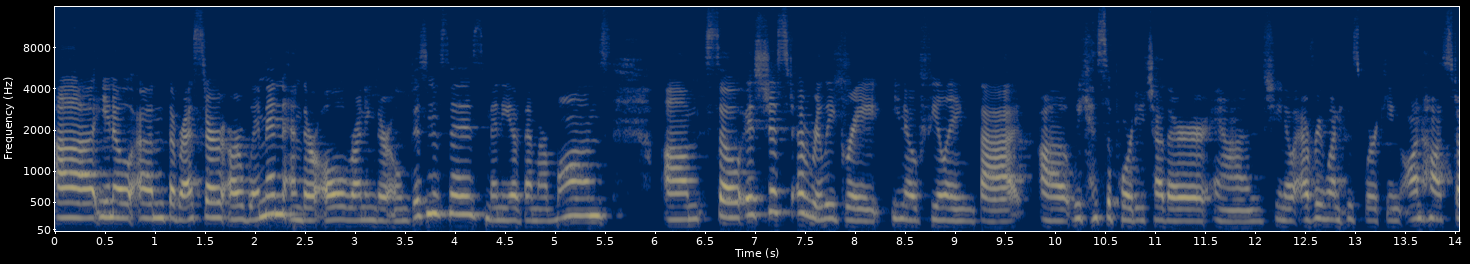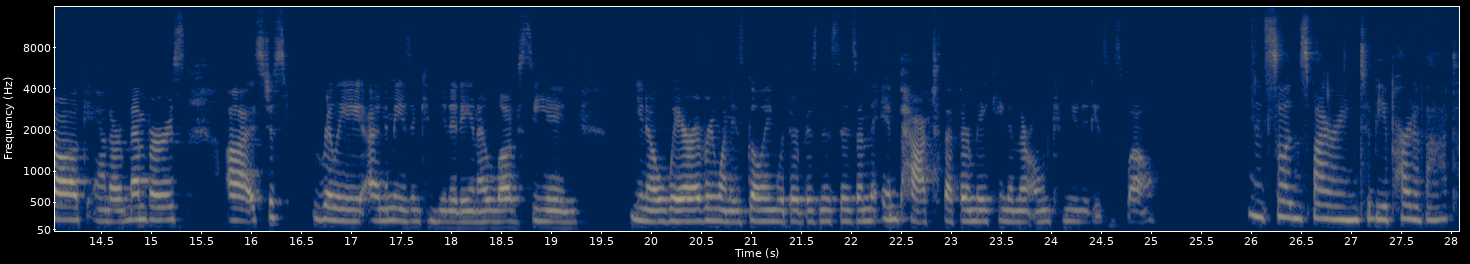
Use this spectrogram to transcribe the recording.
uh, you know, um, the rest are, are women and they're all running their own businesses. Many of them are moms. Um, so it's just a really great, you know, feeling that uh, we can support each other and, you know, everyone who's working on Haute Stock and our members. Uh, it's just really an amazing community. And I love seeing, you know, where everyone is going with their businesses and the impact that they're making in their own communities as well. It's so inspiring to be a part of that.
